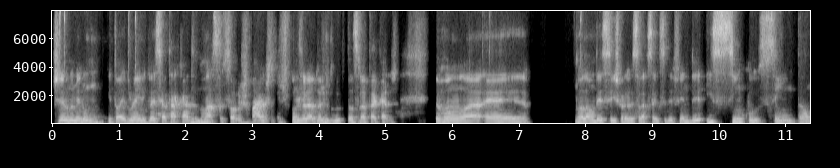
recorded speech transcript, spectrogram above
Tirei o número 1, então a Igrene vai ser atacada. Nossa, só os vários os conjuradores do grupo estão sendo atacados. Então vamos lá. É, rolar um D6 para ver se ela consegue se defender. E 5, sim. Então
